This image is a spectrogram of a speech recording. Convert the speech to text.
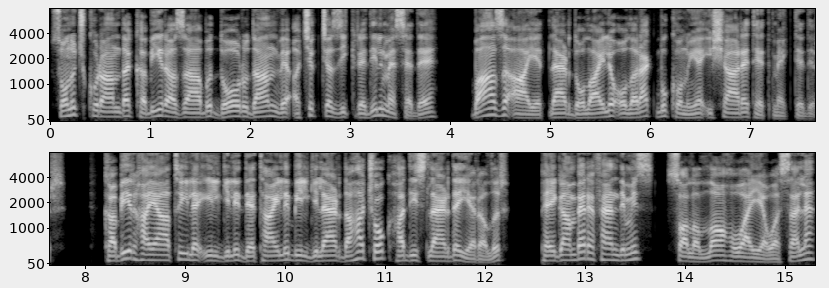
Sonuç Kur'an'da kabir azabı doğrudan ve açıkça zikredilmese de, bazı ayetler dolaylı olarak bu konuya işaret etmektedir. Kabir hayatıyla ilgili detaylı bilgiler daha çok hadislerde yer alır. Peygamber Efendimiz sallallahu aleyhi ve sellem,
